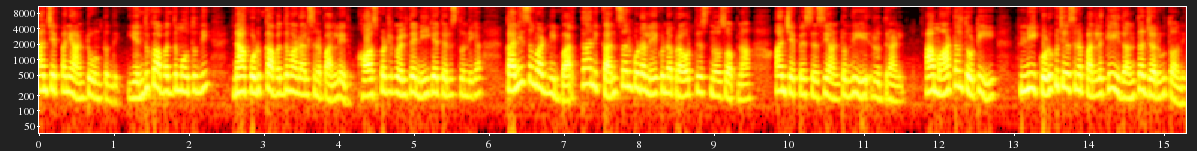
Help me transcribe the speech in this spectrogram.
అని చెప్పని అంటూ ఉంటుంది. ఎందుకు అబద్ధం అవుతుంది నా కొడుకు అబద్ధం ఆడాల్సిన పని లేదు. హాస్పిటల్కి వెళ్తే నీకే తెలుస్తుందిగా. కనీసం వాడిని భర్త అని కన్సర్న్ కూడా లేకుండా ప్రవర్తిస్తున్నావు స్వప్న అని చెప్పేసేసి అంటుంది రుద్రాణి. ఆ మాటలతోటి నీ కొడుకు చేసిన పనులకే ఇదంతా జరుగుతోంది.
